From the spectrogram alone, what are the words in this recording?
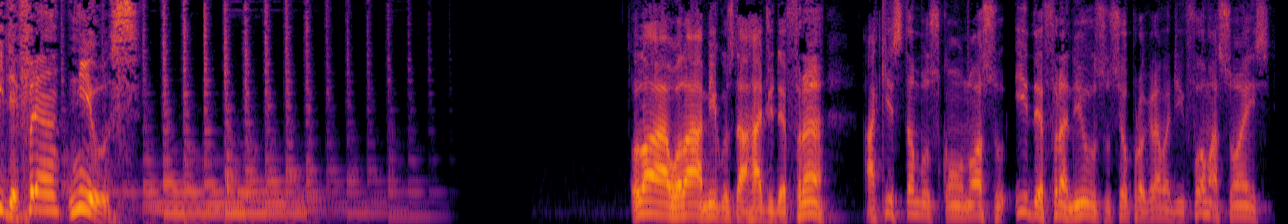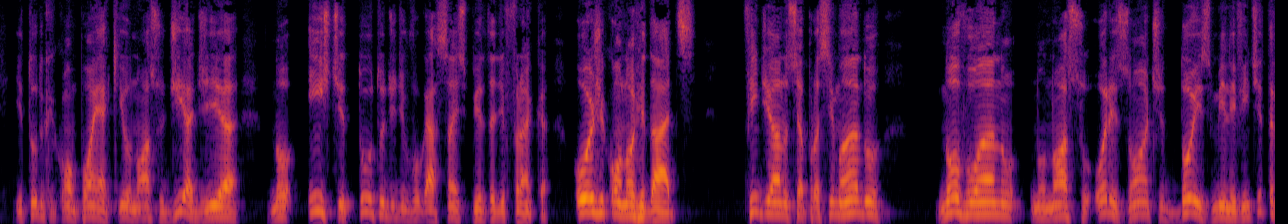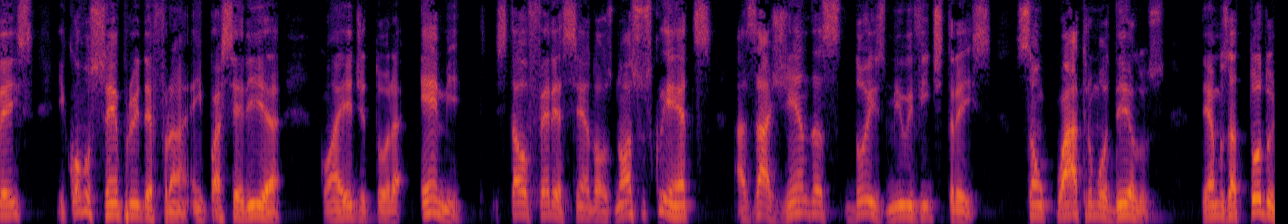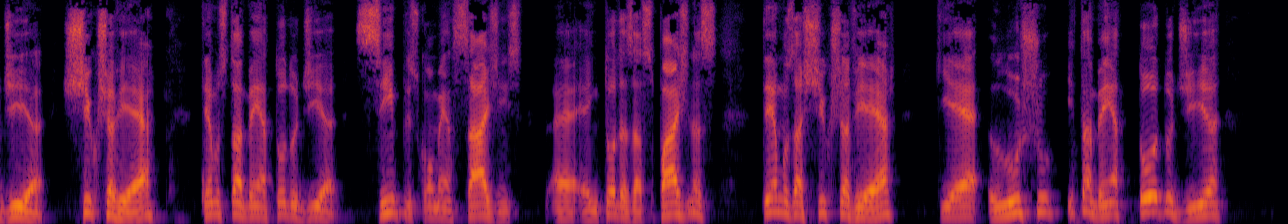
Idefran News. Olá, olá, amigos da Rádio Idefran. Aqui estamos com o nosso Idefran News, o seu programa de informações e tudo que compõe aqui o nosso dia a dia no Instituto de Divulgação Espírita de Franca. Hoje com novidades. Fim de ano se aproximando, novo ano no nosso horizonte 2023 e como sempre o Idefran, em parceria com a editora M, está oferecendo aos nossos clientes as agendas 2023. São quatro modelos temos a todo dia Chico Xavier, temos também a todo dia Simples, com mensagens é, em todas as páginas, temos a Chico Xavier, que é luxo, e também a todo dia,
